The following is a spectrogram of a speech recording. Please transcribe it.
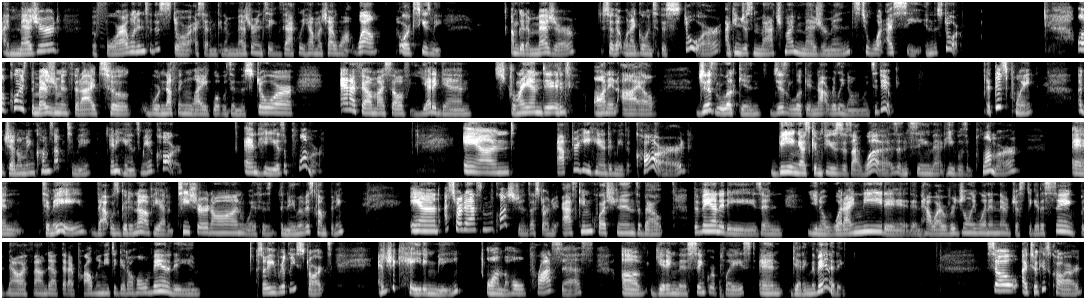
I measured before I went into the store. I said, I'm going to measure and see exactly how much I want. Well, or excuse me, I'm going to measure so that when I go into the store, I can just match my measurements to what I see in the store. Well, of course, the measurements that I took were nothing like what was in the store. And I found myself yet again stranded on an aisle, just looking, just looking, not really knowing what to do. At this point, a gentleman comes up to me and he hands me a card. And he is a plumber. And after he handed me the card, being as confused as I was and seeing that he was a plumber, and to me, that was good enough. He had a t shirt on with his, the name of his company. And I started asking questions. I started asking questions about the vanities and, you know, what I needed and how I originally went in there just to get a sink. But now I found out that I probably need to get a whole vanity. And so he really starts educating me on the whole process of getting this sink replaced and getting the vanity. So I took his card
